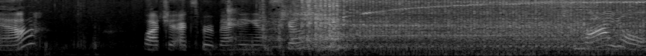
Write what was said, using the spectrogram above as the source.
Yeah. Watch your expert backing up skills. Smile.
